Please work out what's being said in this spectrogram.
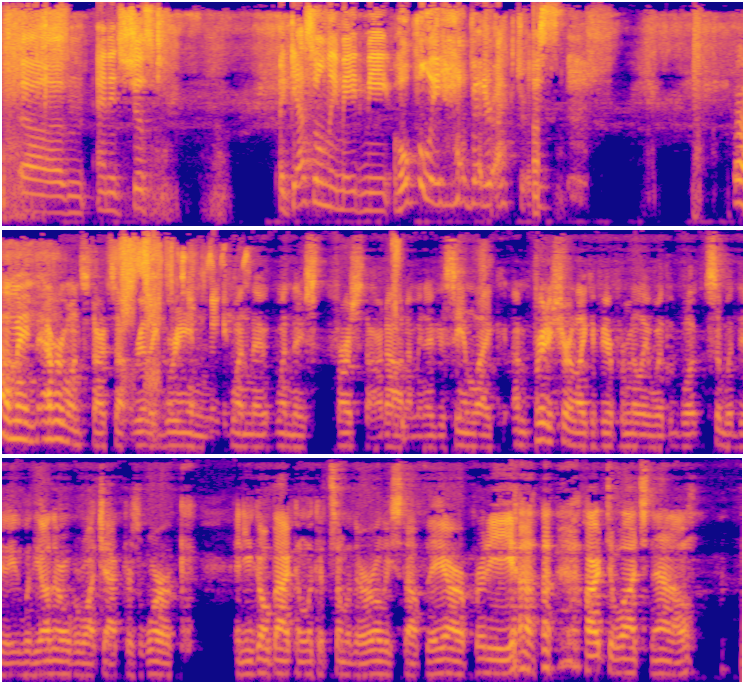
um, and it's just, I guess, only made me hopefully a better actress. Well, I mean, everyone starts out really green when they when they first start out. I mean, have you seen like I'm pretty sure like if you're familiar with what with the with the other Overwatch actors' work, and you go back and look at some of their early stuff, they are pretty uh, hard to watch now.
